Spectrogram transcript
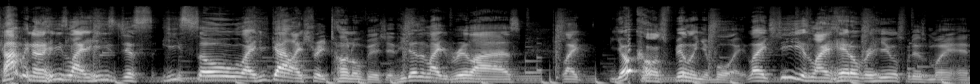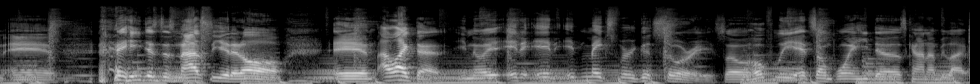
Kamina, he's like, he's just, he's so, like, he got, like, straight tunnel vision. He doesn't, like, realize, like, Yoko's feeling your boy. Like, she is, like, head over heels for this man, and he just does not see it at all. And I like that. You know, it, it, it, it makes for a good story. So, hopefully, at some point, he does kind of be like,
